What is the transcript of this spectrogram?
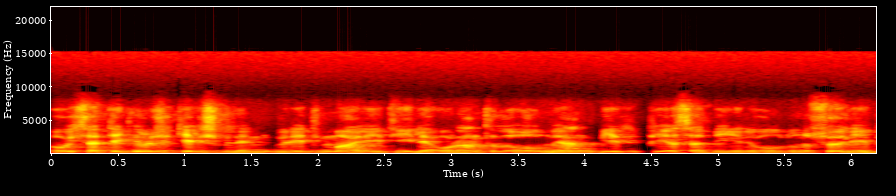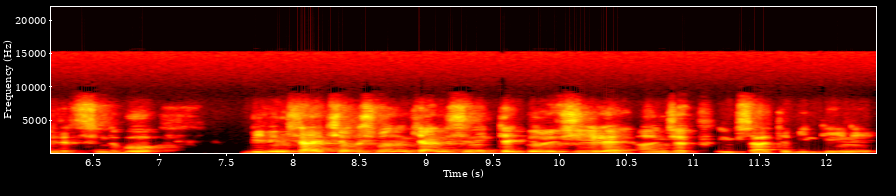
oysa teknolojik gelişmelerin üretim maliyetiyle orantılı olmayan bir piyasa değeri olduğunu söyleyebiliriz. Şimdi bu bilimsel çalışmanın kendisini teknolojiyle ancak yükseltebildiğini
